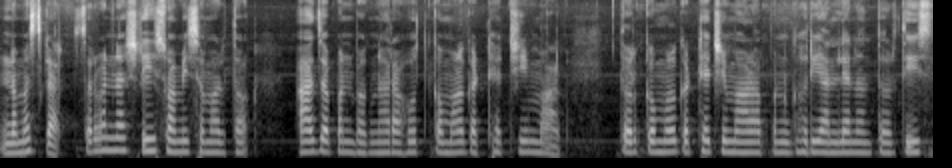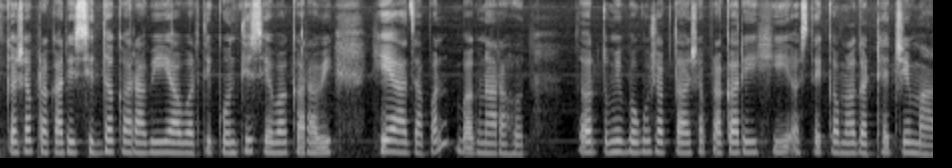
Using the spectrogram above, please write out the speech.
नमस्कार. सर्वांना श्री स्वामी समर्थ. आज आपण बघणार आहोत कमळगठ्ठ्याची माळ. तर कमळगठ्ठ्याची माळ आपण घरी आणल्यानंतर ती कशा प्रकारे सिद्ध करावी यावरती कोणती सेवा करावी हे आज आपण बघणार आहोत. तर तुम्ही बघू शकता अशा प्रकारे ही असते कमळगठ्ठ्याची माळ.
